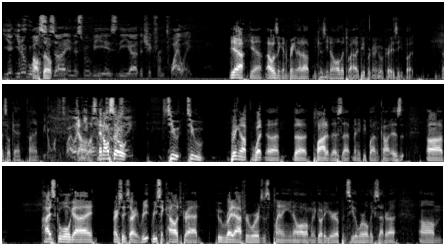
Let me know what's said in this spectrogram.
You, you know who Also- else is uh, in this movie is the uh, the chick from Twilight. Yeah, yeah. I wasn't going to bring that up because you know all the Twilight people are going to go crazy, but that's okay, fine. We don't want the Twilight people. bless 'em. you And also- what I'm saying? to to bring up what uh, the plot of this that many people haven't caught is uh, high school guy, or actually, sorry, re- recent college grad who right afterwards is planning, you know, oh, I'm going to go to Europe and see the world, etc. Um,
